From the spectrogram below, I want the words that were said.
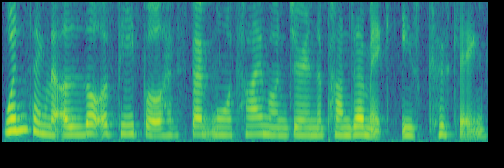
One thing that a lot of people have spent more time on during the pandemic is cooking.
